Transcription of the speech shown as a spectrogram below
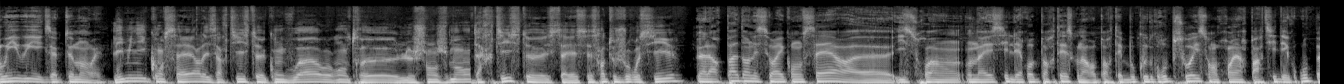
Oui, oui, exactement. Ouais. Les mini-concerts, les artistes qu'on voit entre le changement d'artistes, ça, sera toujours aussi Alors pas dans les soirées concerts, euh, ils seront, on a essayé de les reporter, parce qu'on a reporté beaucoup de groupes, soit ils sont en première partie des groupes,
